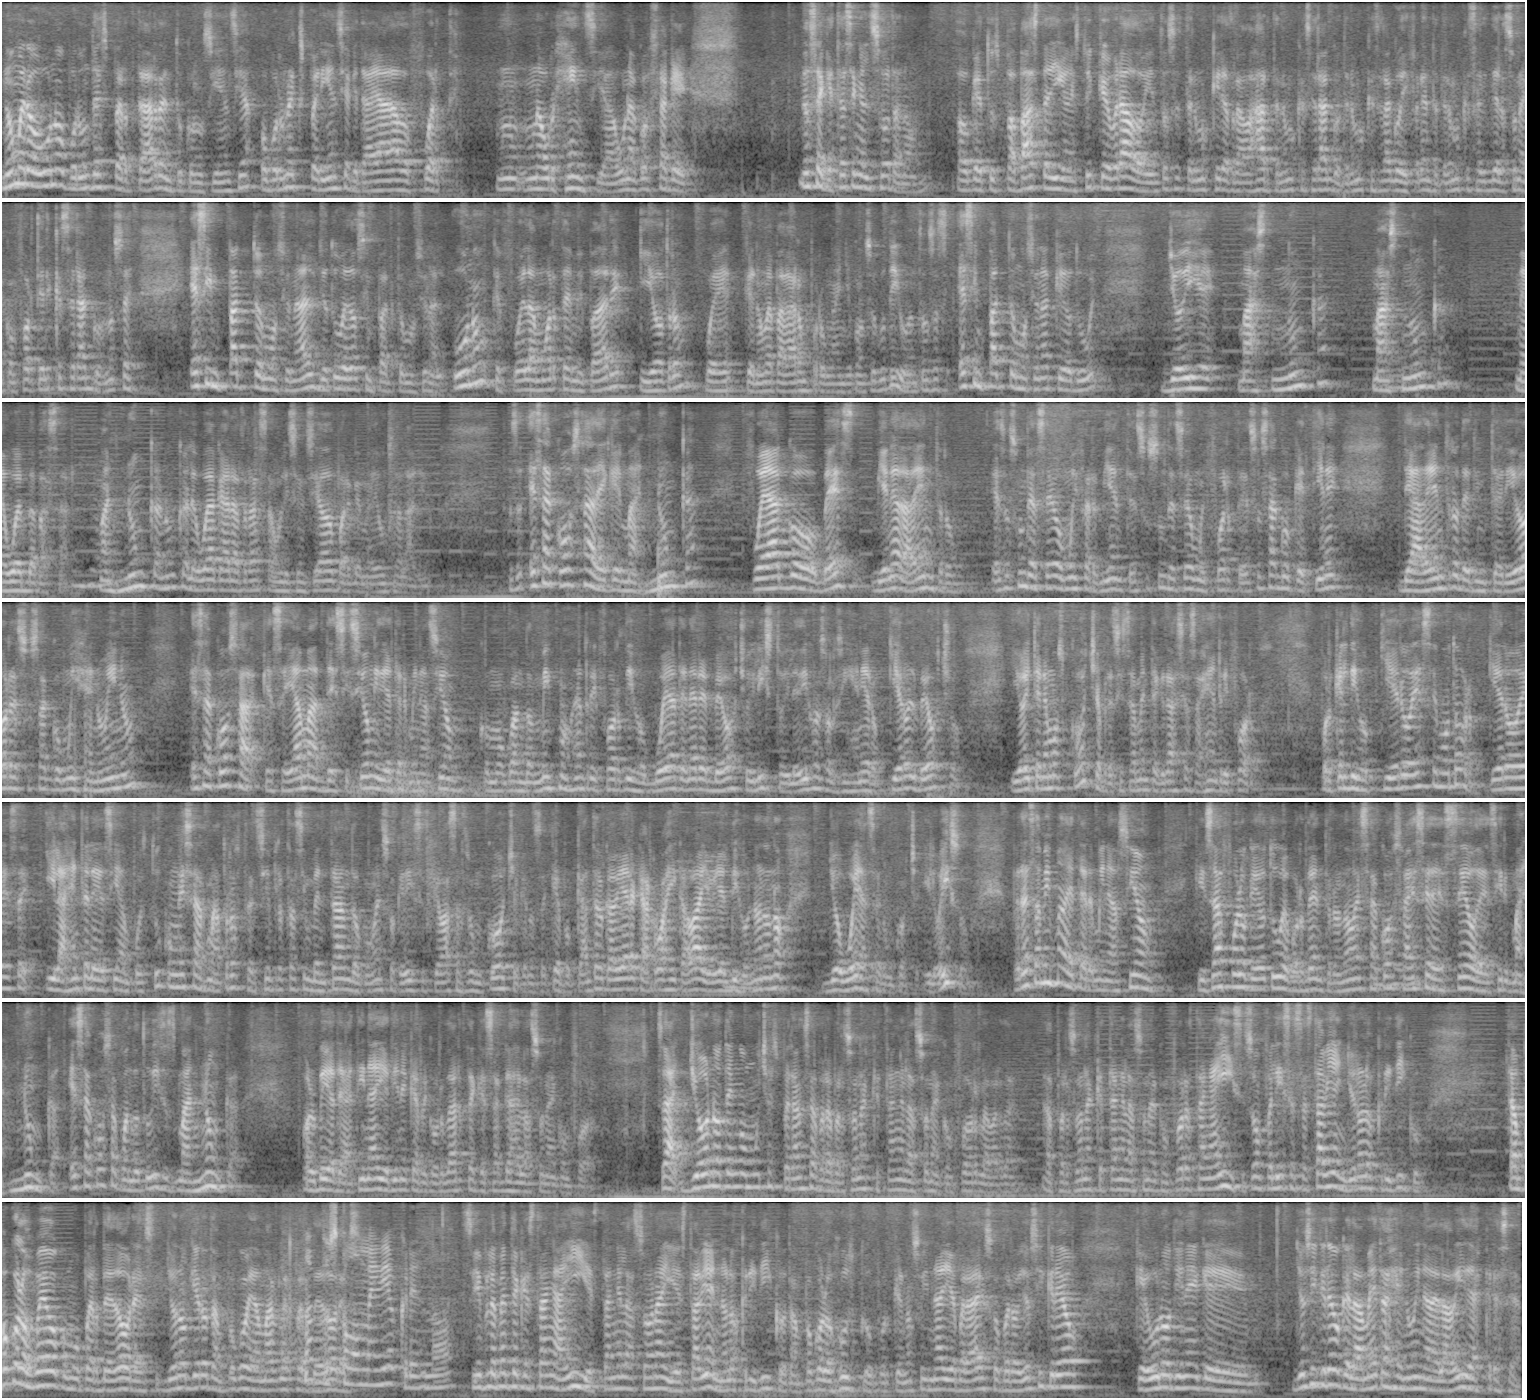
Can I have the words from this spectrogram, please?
Número uno, por un despertar en tu conciencia o por una experiencia que te haya dado fuerte, una urgencia, una cosa que, no sé, que estés en el sótano o que tus papás te digan estoy quebrado y entonces tenemos que ir a trabajar, tenemos que hacer algo, tenemos que hacer algo diferente, tenemos que salir de la zona de confort, tienes que hacer algo, no sé. Ese impacto emocional, yo tuve dos impactos emocionales. Uno, que fue la muerte de mi padre y otro fue que no me pagaron por un año consecutivo. Entonces, ese impacto emocional que yo tuve, yo dije, más nunca, más nunca me vuelve a pasar. Más nunca, nunca le voy a caer atrás a un licenciado para que me dé un salario. Entonces, esa cosa de que más nunca fue algo, ves, viene de adentro. Eso es un deseo muy ferviente, eso es un deseo muy fuerte, eso es algo que tiene de adentro, de tu interior, eso es algo muy genuino. Esa cosa que se llama decisión y determinación, como cuando mismo Henry Ford dijo, voy a tener el V8 y listo, y le dijo eso a los ingenieros, quiero el V8. Y hoy tenemos coche precisamente gracias a Henry Ford. Porque él dijo, quiero ese motor, quiero ese. Y la gente le decía, pues tú con ese armatroste siempre estás inventando con eso que dices que vas a hacer un coche, que no sé qué, porque antes lo que había era carruaje y caballo. Y él dijo, no, no, no, yo voy a hacer un coche. Y lo hizo. Pero esa misma determinación quizás fue lo que yo tuve por dentro, ¿no? Esa cosa, ese deseo de decir más nunca. Esa cosa cuando tú dices más nunca, olvídate, a ti nadie tiene que recordarte que salgas de la zona de confort. O sea, yo no tengo mucha esperanza para personas que están en la zona de confort, la verdad. Las personas que están en la zona de confort están ahí, si son felices está bien, yo no los critico. Tampoco los veo como perdedores, yo no quiero tampoco llamarles perdedores. No, pues como mediocres, ¿no? Simplemente que están ahí, están en la zona y está bien, no los critico, tampoco los juzgo, porque no soy nadie para eso, pero yo sí creo que uno tiene que... Yo sí creo que la meta genuina de la vida es crecer.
